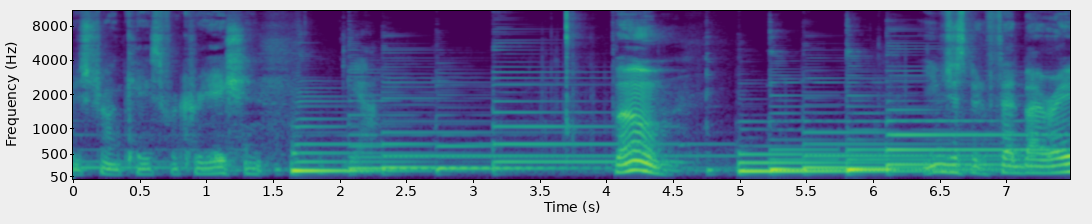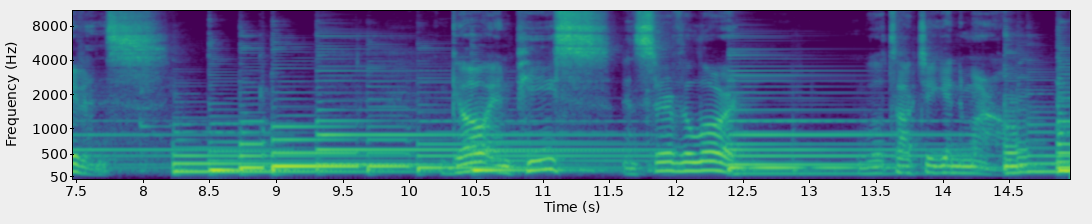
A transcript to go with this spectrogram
Pretty strong case for creation. Yeah. Boom. You've just been fed by ravens. Go in peace and serve the Lord. We'll talk to you again tomorrow.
